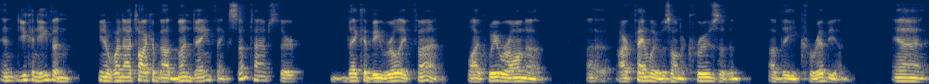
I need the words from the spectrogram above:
and you can even, you know, when I talk about mundane things, sometimes they're they can be really fun. Like we were on a uh, our family was on a cruise of the of the Caribbean, and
